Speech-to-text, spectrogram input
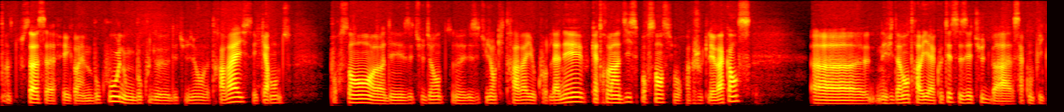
tout ça, ça fait quand même beaucoup. Donc beaucoup d'étudiants travaillent, c'est 40% euh, des étudiantes, des étudiants qui travaillent au cours de l'année, 90% si on rajoute les vacances. Euh, évidemment, travailler à côté de ses études, bah, ça complique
